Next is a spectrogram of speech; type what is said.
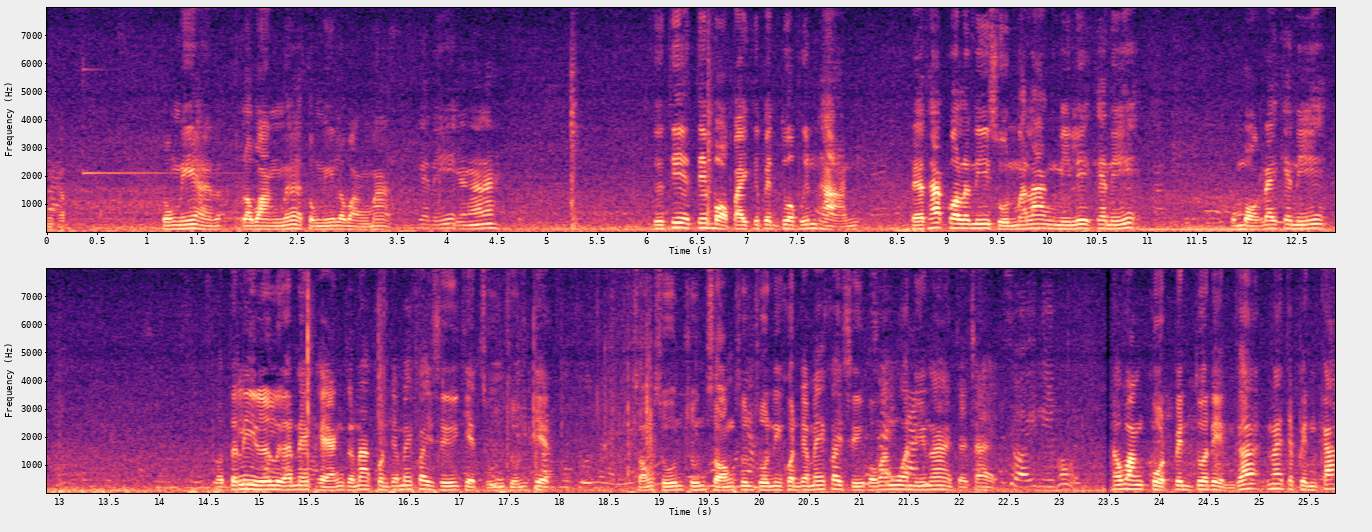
นะครับ ตรงนี้อะระวังเนอะตรงนี้ระวังมากแค่นี้อย่างนั้นนะคือที่ที่บอกไปคือเป็นตัวพื้นฐาน แต่ถ้ากรณีศูนย์มาล่างมีเลขแค่นี้ ผมบอกได้แค่นี้ลอตเตอรี่เหลือๆในแผงส่วนมากคนจะไม่ค่อยซื้อ 7007 200200นี่คนจะไม่ค่อยซื้อเพราะว่างวดนี้น่าจะใช่ สวยอีหลีบ่เว้ยถ้าวังกดเป็นตัวเด่นก็น่าจะเป็น9พอ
